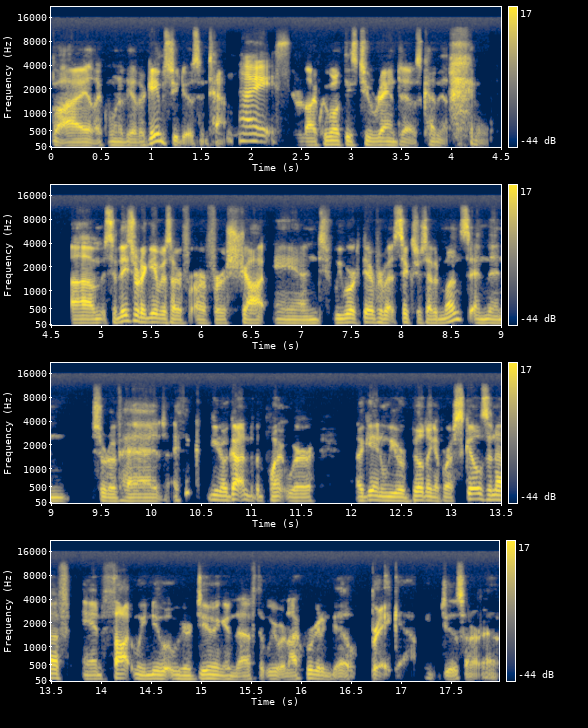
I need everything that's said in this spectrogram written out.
by like one of the other game studios in town. Nice. We like we want these two randos coming. in. Um, so they sort of gave us our, our first shot and we worked there for about six or seven months and then sort of had i think you know gotten to the point where again, we were building up our skills enough and thought we knew what we were doing enough that we were like, we're going to go break out, do this on our own.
